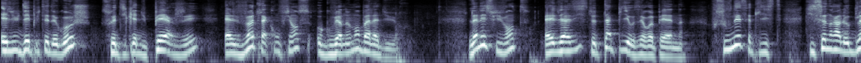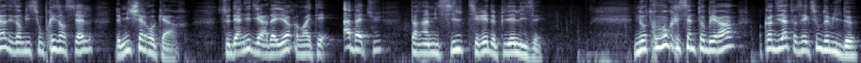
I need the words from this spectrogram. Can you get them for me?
Élue députée de gauche, sous l'étiquette du PRG, elle vote la confiance au gouvernement Balladur. L'année suivante, elle assiste tapis aux européennes. Vous vous souvenez cette liste qui sonnera le glas des ambitions présidentielles de Michel Rocard? Ce dernier dira d'ailleurs avoir été abattu par un missile tiré depuis l'Elysée. Nous retrouvons Christiane Taubira, candidate aux élections 2002,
